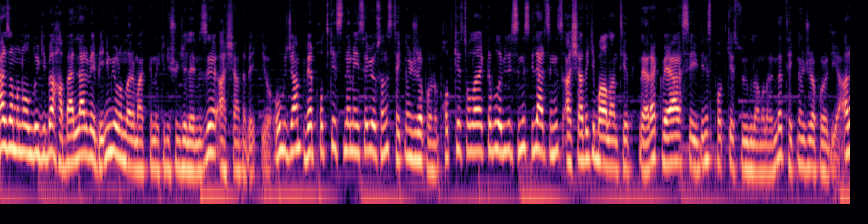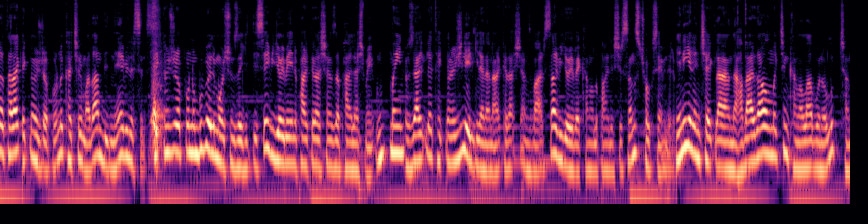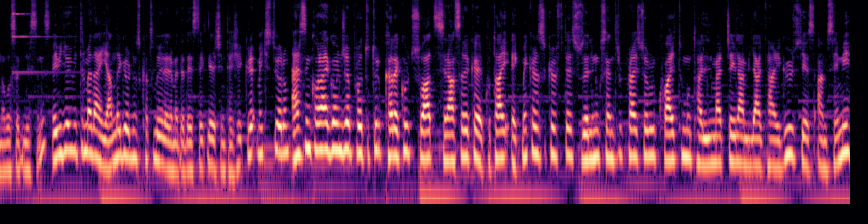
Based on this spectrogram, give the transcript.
Her zaman olduğu gibi haberler ve benim yorumlarım hakkındaki düşüncelerinizi aşağıda bekliyor olacağım. Ve podcast dinlemeyi seviyorsanız teknoloji raporunu podcast olarak da bulabilirsiniz. Dilerseniz aşağıdaki bağlantıya tıklayarak veya sevdiğiniz podcast uygulamalarında teknoloji raporu diye aratarak teknoloji raporunu kaçırmadan dinleyebilirsiniz. Teknoloji raporunun bu bölümü hoşunuza gittiyse videoyu beğenip arkadaşlarınızla paylaşmayı unutmayın. Özellikle teknolojiyle ilgilenen arkadaşlarınız varsa videoyu ve kanalı paylaşırsanız çok sevinirim. Yeni gelen içeriklerden de haberdar olmak için kanala abone olup çana basabilirsiniz. Ve videoyu bitirmeden yanda gördüğünüz katıl üyelerime de destekler için teşekkür etmek istiyorum. Ersin Koray Gonca, Prototürk, Karakurt, Suat, Sinan Sarıkaya, Kutay, Ekmek Arası Köfte, Suze Linux Enterprise Server, Quiet Umut, Halil Mert Ceylan, Bilal Tarık Gürz, Yes Am Semih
